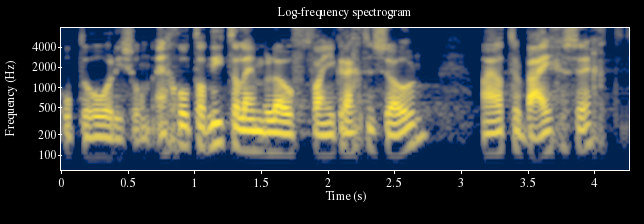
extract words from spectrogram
op de horizon. En God had niet alleen beloofd van je krijgt een zoon, maar hij had erbij gezegd,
